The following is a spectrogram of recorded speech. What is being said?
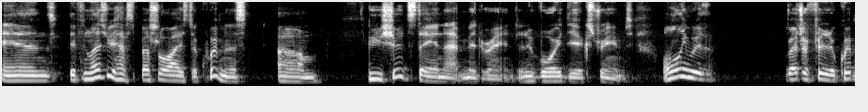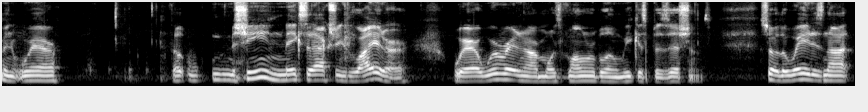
and if unless you have specialized equipment, um, you should stay in that mid range and avoid the extremes. Only with retrofitted equipment where the machine makes it actually lighter, where we're in our most vulnerable and weakest positions. So the weight is not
